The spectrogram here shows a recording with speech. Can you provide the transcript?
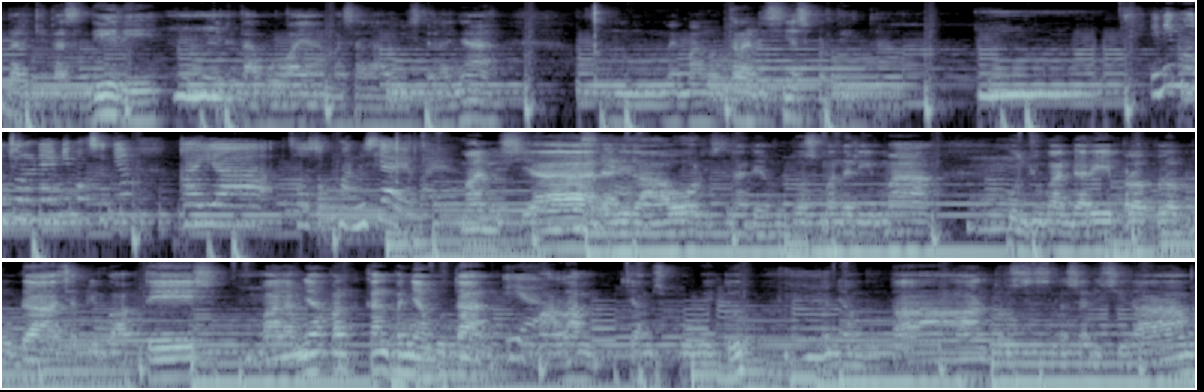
dari kita sendiri Hmm. kita tahu wayang masa lalu istilahnya hmm, memang tradisinya seperti itu Hmm. Ini munculnya ini maksudnya kayak sosok manusia ya pak ya? manusia Manusia. dari laut istilah dia terus menerima Hmm. kunjungan dari pelot-pelot muda siap dibaptis malamnya kan, kan penyambutan Iya. malam jam 10 itu Hmm. penyambutan terus selesai disiram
